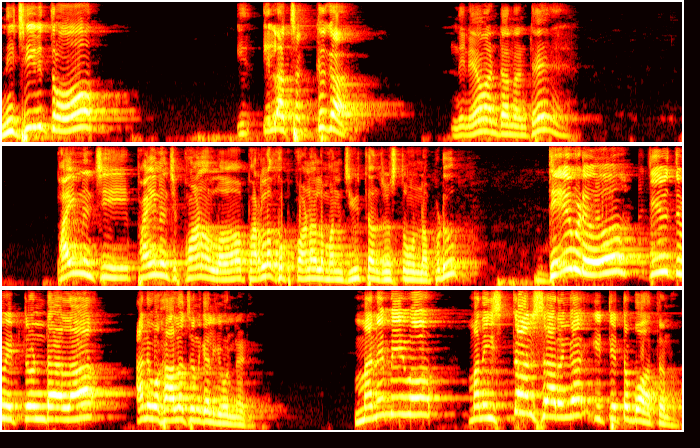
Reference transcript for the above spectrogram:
నీ జీవితం ఇలా చక్కగా నేనేమంటానంటే పైనుంచి పైనుంచి కోణంలో పరలోకపు కోణంలో మన జీవితాలు చూస్తూ ఉన్నప్పుడు దేవుడు జీవితం ఎట్టుండాలా అని ఒక ఆలోచన కలిగి ఉన్నాడు. మనమేమో మన ఇష్టానుసారంగా ఇట్టిట్టబోతాను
